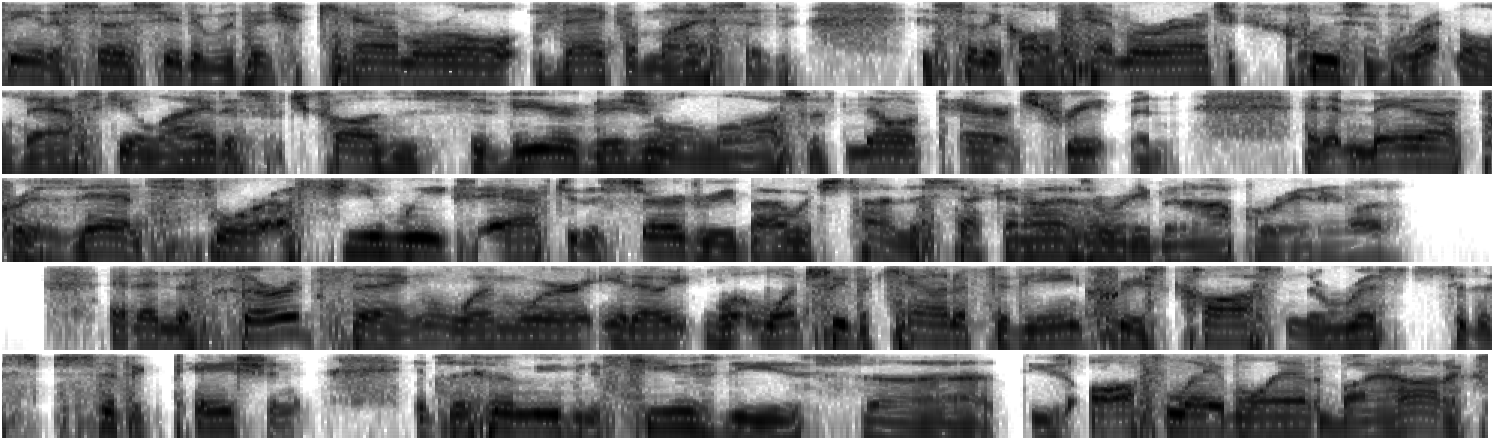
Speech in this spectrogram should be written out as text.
seen associated with intracameral vancomycin is something called hemorrhagic occlusive retinal vasculitis, which causes severe visual loss with no apparent treatment. And it may not present for a few weeks after the surgery, by which time the second eye has already been operated on. And then the third thing, when we're, you know, once we've accounted for the increased cost and the risks to the specific patient into whom you've infused these uh, these off-label antibiotics,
